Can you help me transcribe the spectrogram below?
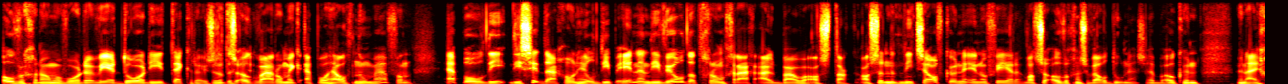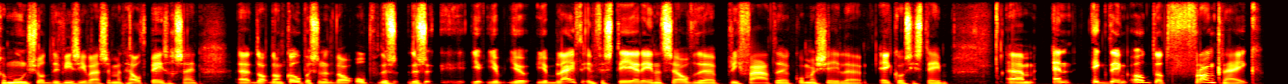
overgenomen worden weer door die techreuzen. Dat is ook waarom ik Apple Health noem. Hè. Van Apple die, die zit daar gewoon heel diep in en die wil dat gewoon graag uitbouwen als tak. Als ze het niet zelf kunnen innoveren, wat ze overigens wel doen. Hè. Ze hebben ook hun, hun eigen moonshot divisie waar ze met health bezig zijn. eh, dan, dan kopen ze het wel op. Dus, dus je, je, je, je blijft investeren in hetzelfde private commerciële ecosysteem. Ehm, en ik denk ook dat Frankrijk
